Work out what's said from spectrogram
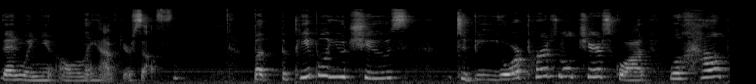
than when you only have yourself. But the people you choose to be your personal cheer squad will help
